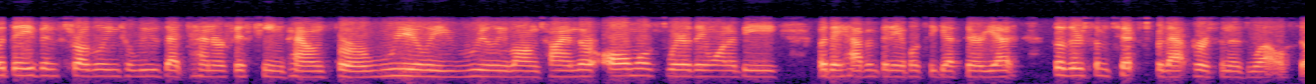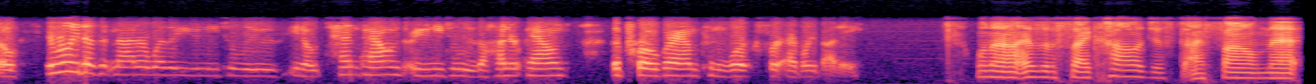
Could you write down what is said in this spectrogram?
but they've been struggling to lose that 10 or 15 pounds for a really, really long time. They're almost where they want to be, but they haven't been able to get there yet. So there's some tips for that person as well. So it really doesn't matter whether you need to lose, you know, 10 pounds or you need to lose 100 pounds. The program can work for everybody. Well, now, as a psychologist, I found that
